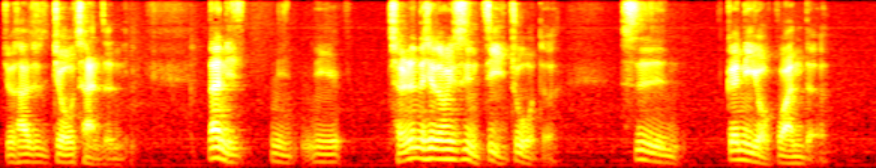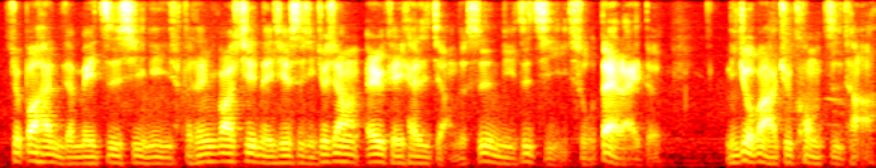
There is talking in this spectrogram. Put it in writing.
就他就是纠缠着你。那你你你承认那些东西是你自己做的，是跟你有关的，就包含你的没自信，你曾经发现的一些事情，就像 Eric 开始讲的，是你自己所带来的，你就有办法去控制它。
